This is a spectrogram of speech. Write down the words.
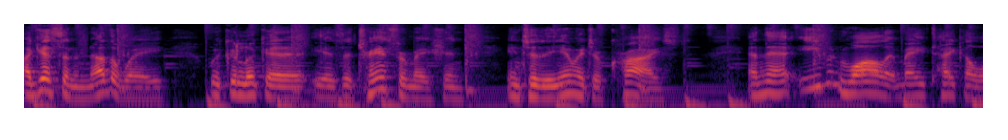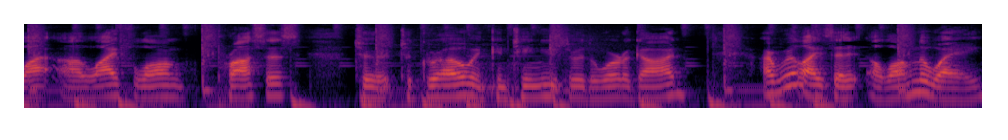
I guess in another way, we could look at it as a transformation into the image of Christ and that even while it may take a, li- a lifelong process to, to grow and continue through the Word of God, I realize that along the way,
